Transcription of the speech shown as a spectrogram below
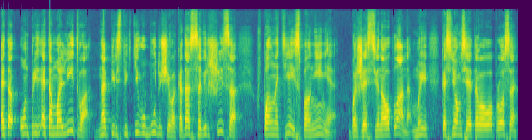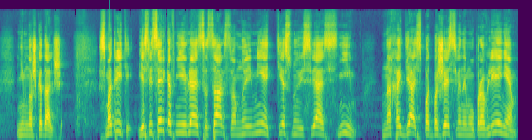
Это, он, это молитва на перспективу будущего, когда совершится в полноте исполнения божественного плана. Мы коснемся этого вопроса немножко дальше. Смотрите, если церковь не является царством, но имеет тесную связь с ним, находясь под божественным управлением,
